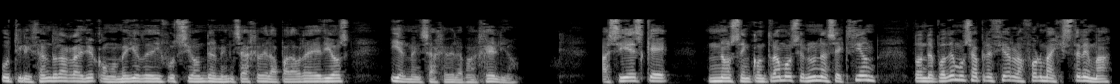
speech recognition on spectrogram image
utilizando la radio como medio de difusión del mensaje de la palabra de Dios y el mensaje del Evangelio. Así es que nos encontramos en una sección donde podemos apreciar la forma extrema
